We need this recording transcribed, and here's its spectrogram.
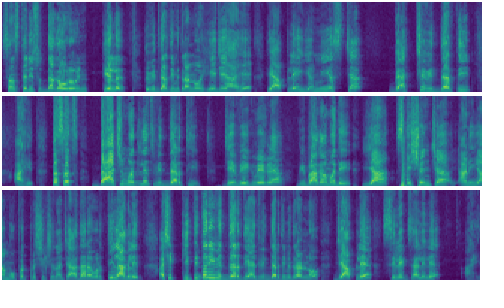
संस्थेने सुद्धा गौरवित केलं तर विद्यार्थी मित्रांनो हे जे आहे हे आपले एम एसच्या बॅचचे विद्यार्थी आहेत. तसंच बॅच मधलेच विद्यार्थी जे वेगवेगळ्या विभागामध्ये या सेशनच्या आणि या मोफत प्रशिक्षणाच्या आधारावरती लागलेत असे कितीतरी विद्यार्थी आहेत विद्यार्थी मित्रांनो जे आपले सिलेक्ट झालेले आहेत.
